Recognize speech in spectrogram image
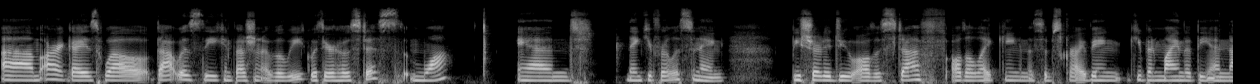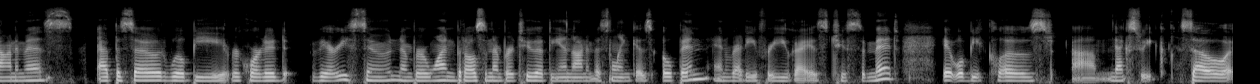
Um, all right, guys. Well, that was the confession of the week with your hostess, moi. And thank you for listening. be sure to do all the stuff, all the liking and the subscribing. Keep in mind that the anonymous episode will be recorded very soon, number one, but also number two, that the anonymous link is open and ready for you guys to submit. It will be closed um, next week. So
